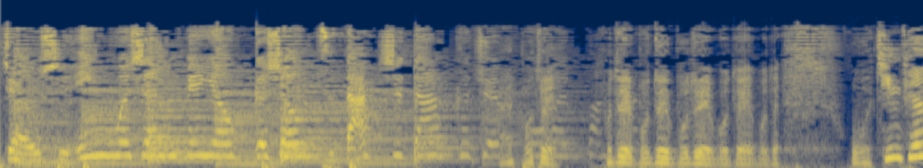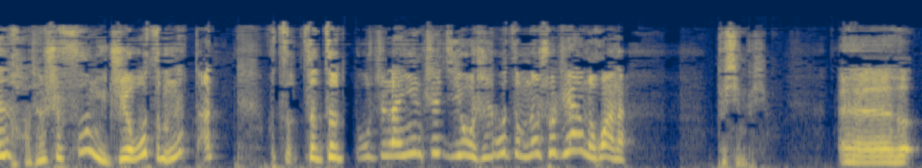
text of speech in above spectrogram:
就是因为身边有个瘦子，大吃大喝却哎，不对，不对，不对，不对，不对，不对，我今天好像是妇女之友，我怎么能啊？我怎怎怎？我是蓝颜知己，我是我怎么能说这样的话呢？不行不行，呃。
